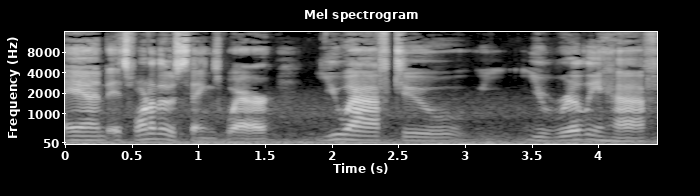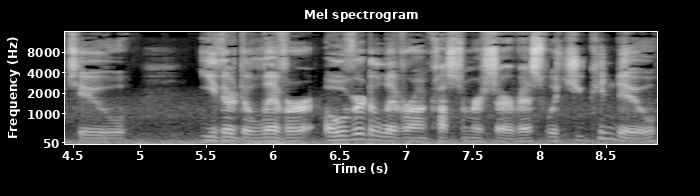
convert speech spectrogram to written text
and it's one of those things where you have to you really have to either deliver over deliver on customer service which you can do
